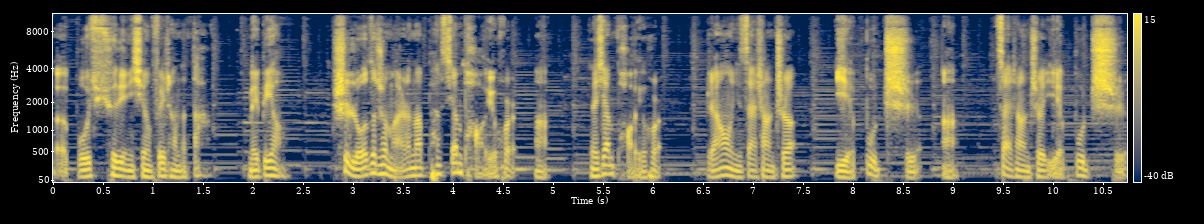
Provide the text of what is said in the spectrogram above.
呃不确定性非常的大，没必要。是骡子是马，让它先跑一会儿啊，那先跑一会儿，然后你再上车也不迟啊，再上车也不迟。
